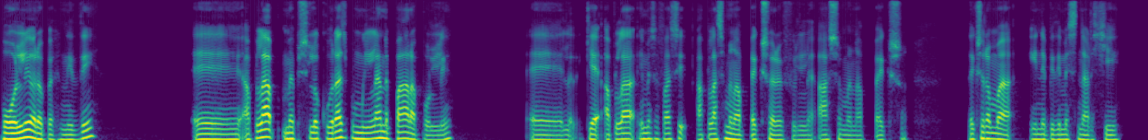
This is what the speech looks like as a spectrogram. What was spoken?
Πολύ ωραίο παιχνίδι. Ε, απλά με ψιλοκουράζει που μιλάνε πάρα πολύ. Ε, και απλά είμαι σε φάση απλά σε με να παίξω ρε φίλε, άσε με να παίξω. Δεν ξέρω αν είναι επειδή είμαι στην αρχή,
